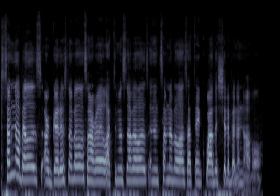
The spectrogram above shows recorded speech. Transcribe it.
Some novellas are good as novellas, and I really like them as novellas. And then some novellas, I think, wow, this should have been a novel.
